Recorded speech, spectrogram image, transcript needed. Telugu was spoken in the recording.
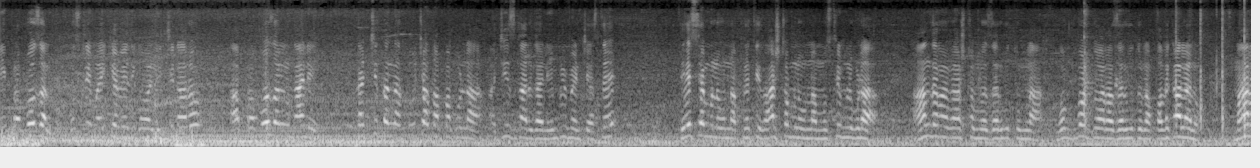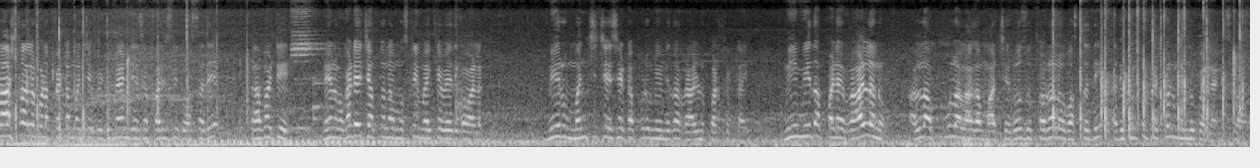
ఈ ప్రపోజల్ ముస్లిం ఐక్య వేదిక వాళ్ళు ఇచ్చినారో ఆ ప్రపోజల్ను కానీ ఖచ్చితంగా తూచా తప్పకుండా అజీజ్ గారు కానీ ఇంప్లిమెంట్ చేస్తే దేశంలో ఉన్న ప్రతి రాష్ట్రంలో ఉన్న ముస్లింలు కూడా ఆంధ్ర రాష్ట్రంలో జరుగుతున్న వక్బోర్డ్ ద్వారా జరుగుతున్న పథకాలను మా రాష్ట్రాల్లో కూడా పెట్టమని చెప్పి డిమాండ్ చేసే పరిస్థితి వస్తుంది. కాబట్టి నేను ఒకటే చెప్తున్నా ముస్లిం ఐక్య వేదిక వాళ్ళకు. మీరు మంచి చేసేటప్పుడు మీ మీద రాళ్ళు పడుతుంటాయి. మీ మీద పడే రాళ్ళను అల్లా పూలలాగా మార్చే రోజు త్వరలో వస్తుంది. అది గుర్తు పెట్టుకొని ముందుకు వెళ్ళండి. ఇస్లాం.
